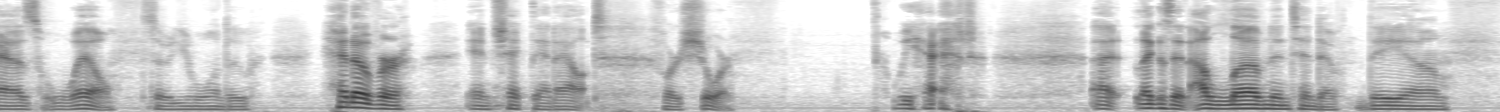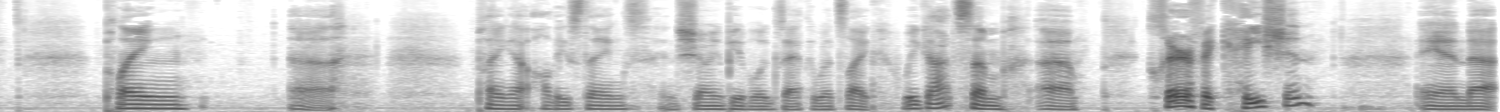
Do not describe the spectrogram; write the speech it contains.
as well. So you want to head over and check that out for sure. We had, uh, like I said, I love Nintendo. They um, playing, uh, playing out all these things and showing people exactly what it's like. We got some uh, clarification and uh,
